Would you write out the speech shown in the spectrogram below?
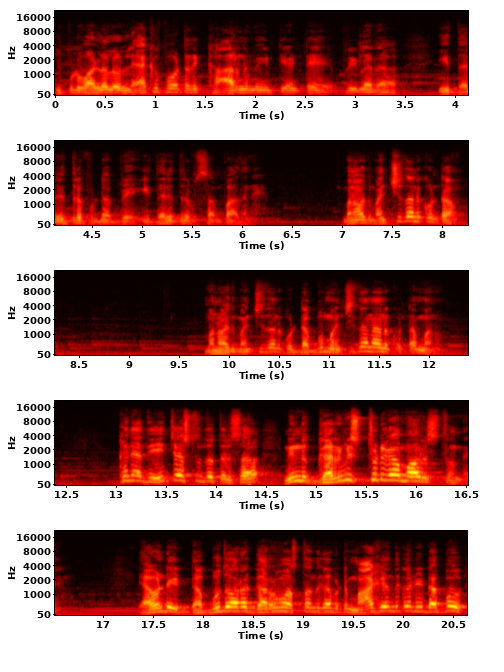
ఇప్పుడు వాళ్ళలో లేకపోవటానికి కారణం ఏంటి అంటే ప్రియులరా ఈ దరిద్రపు డబ్బే ఈ దరిద్రపు సంపాదనే. మనం అది మంచిది అనుకుంటాం. మనం అది మంచిది అనుకో డబ్బు మంచిదని అనుకుంటాం మనం. కానీ అది ఏం చేస్తుందో తెలుసా? నిన్ను గర్విష్ఠుడిగా మారుస్తుంది. ఏమండి డబ్బు ద్వారా గర్వం వస్తుంది కాబట్టి మాకెందుకండి ఈ డబ్బు?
